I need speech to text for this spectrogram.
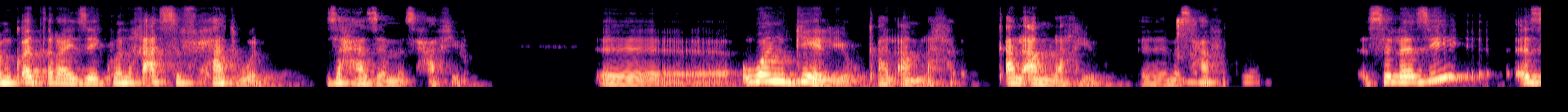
ዕምቀት ጥራይ ዘይኮነ ከዓ ስፍሓት እውን ዝሓዘ መፅሓፍ እዩ ወንጌል እዩ ቃል ኣምላኽ እዩ መፅሓፍ ስለዚ እዚ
